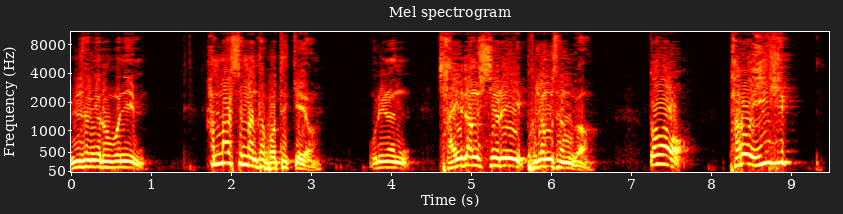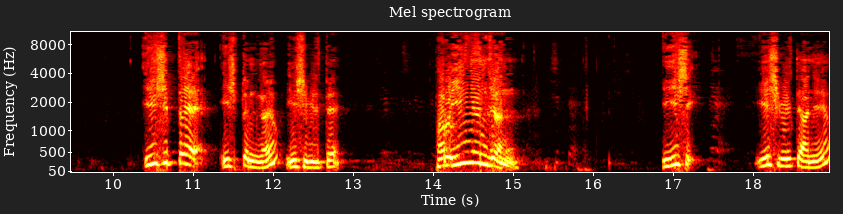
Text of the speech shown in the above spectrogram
윤석열 후보님 한 말씀만 더 보탤게요. 우리는 자유당 시절의 부정선거 또 바로 20 20대 20대인가요? 21대 바로 2년 전 20 21대 아니에요?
